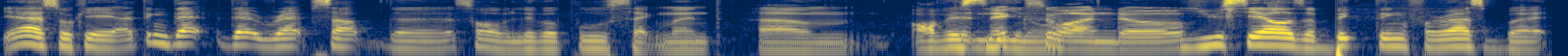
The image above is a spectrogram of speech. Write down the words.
Yeah, it's okay. I think that that wraps up the sort of Liverpool segment. Um, The obviously, next you know, one though. UCL is a big thing for us, but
